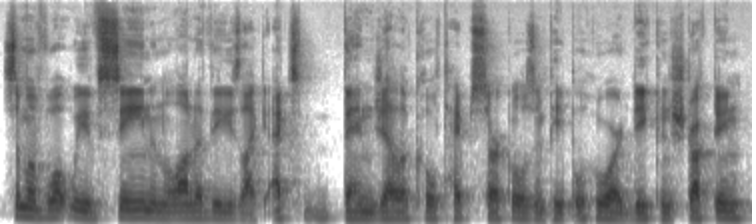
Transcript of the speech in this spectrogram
some of what we've seen in a lot of these like evangelical type circles and people who are deconstructing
